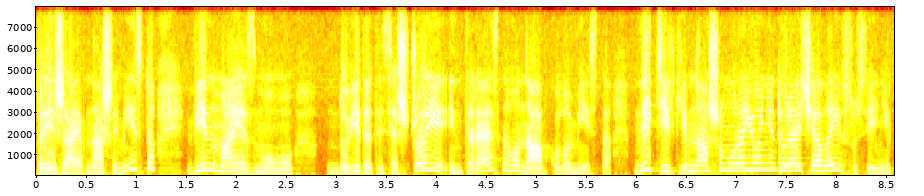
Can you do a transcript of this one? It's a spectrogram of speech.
приїжджає в наше місто, він має змогу довідатися, що є інтересного навколо міста. Не тільки в нашому районі, до речі, але й в сусідніх.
